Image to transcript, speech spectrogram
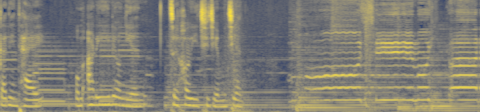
该电台，我们二零一六年最后一期节目见。もしも光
